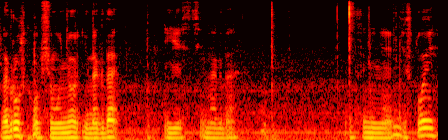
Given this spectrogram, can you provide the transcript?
Загрузка, в общем, у него иногда есть иногда. Соединяем дисплей.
